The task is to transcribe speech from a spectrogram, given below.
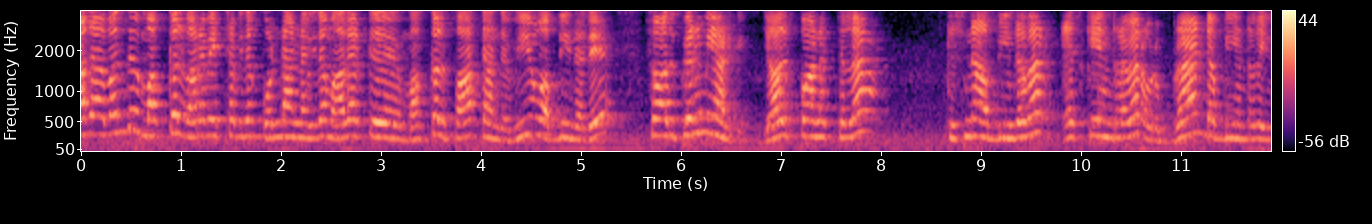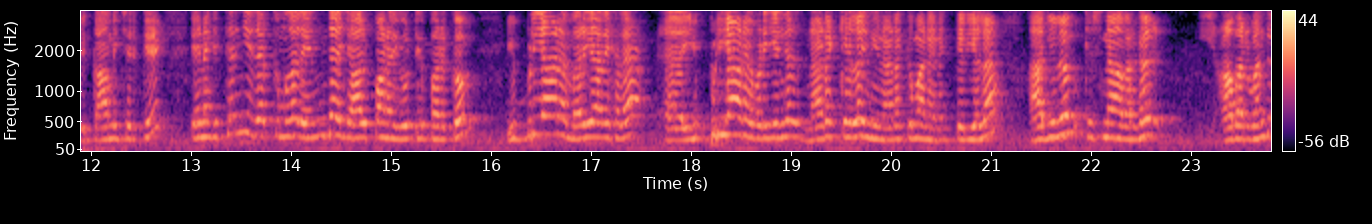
அதை வந்து மக்கள் வரவேற்ற விதம் கொண்டாடின விதம் அதற்கு மக்கள் பார்த்த அந்த வியூ அப்படின்றது. ஸோ அது பெருமையாக இருக்கு. ஜாழ்ப்பாணத்தில் கிருஷ்ணா அப்படின்றவர் எஸ்கேன்றவர் ஒரு பிராண்ட் அப்படின்றதை இது காமிச்சிருக்கு. எனக்கு தெரிஞ்சு இதற்கு முதல் எந்த யாழ்ப்பாண யூடியூபருக்கும் இப்படியான மரியாதைகளை இப்படியான விடயங்கள் நடக்கல இனி நடக்குமான்னு எனக்கு தெரியல. அதிலும் கிருஷ்ணா அவர்கள் அவர் வந்து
